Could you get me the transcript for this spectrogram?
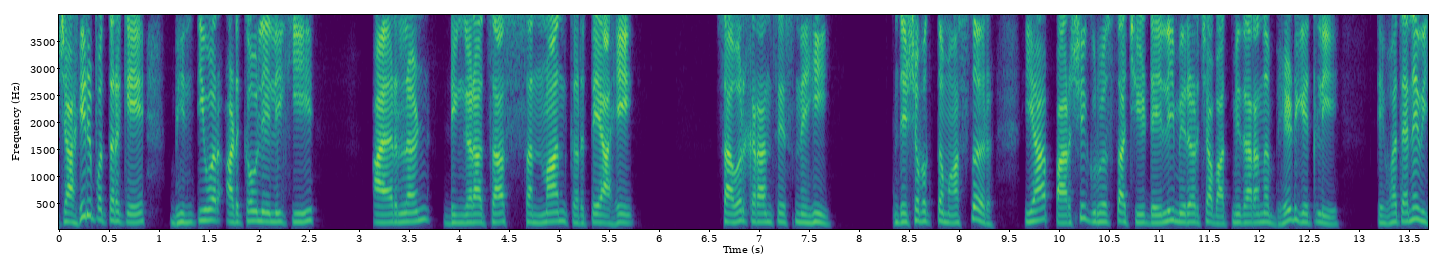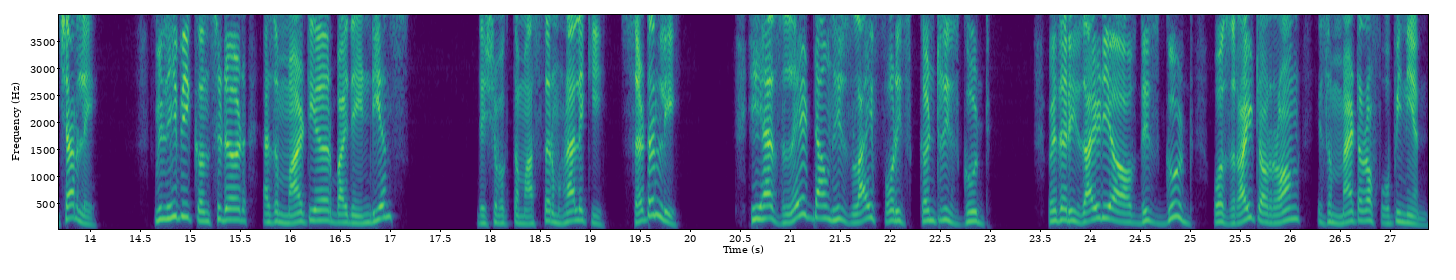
जाहीर पत्रके भिंतीवर अडकवलेली की आयर्लंड डिंगराचा सन्मान करते आहे. सावरकरांचे स्नेही देशभक्त मास्तर या पारशी गृहस्थाची डेली मिररच्या बातमीदारानं भेट घेतली तेव्हा त्याने विचारले will he be considered as a martyr by the Indians देशभक्त मास्तर म्हणाले की certainly he has let down his life for his country's good whether is idea of this good was right or wrong is a matter of opinion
